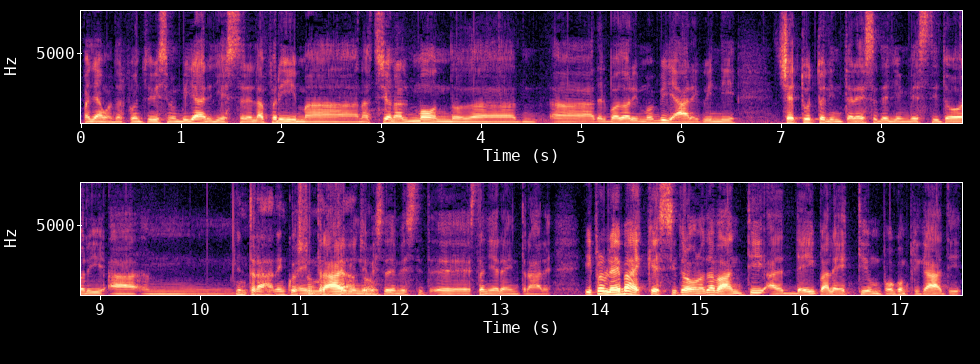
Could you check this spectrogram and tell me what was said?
Parliamo dal punto di vista immobiliare di essere la prima nazione al mondo uh, uh, del valore immobiliare, quindi c'è tutto l'interesse degli investitori a um, entrare in questo entrare, mercato. quindi investitori eh, stranieri a entrare. Il problema è che si trovano davanti a dei paletti un po' complicati,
